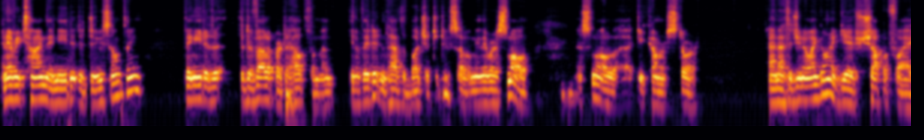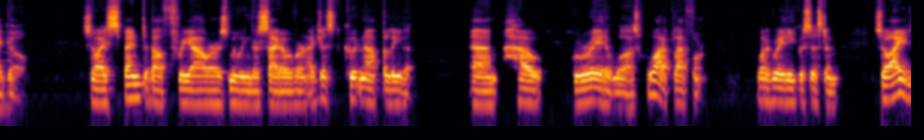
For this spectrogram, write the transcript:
And every time they needed to do something, they needed the developer to help them. And, you know, they didn't have the budget to do so. I mean, they were a small a small uh, e-commerce store. And I said, you know, I'm going to give Shopify a go. So I spent about three hours moving their site over, and I just could not believe it. Um, how great it was! What a platform! What a great ecosystem! So I,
